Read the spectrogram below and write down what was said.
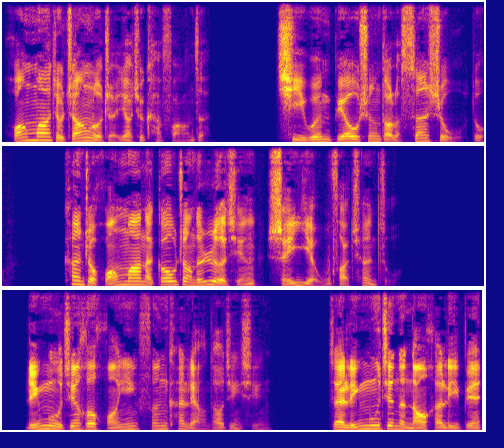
黄妈就张罗着要去看房子，气温飙升到了三十五度，看着黄妈那高涨的热情，谁也无法劝阻。铃木间和黄英分开两道进行。在铃木间的脑海里边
